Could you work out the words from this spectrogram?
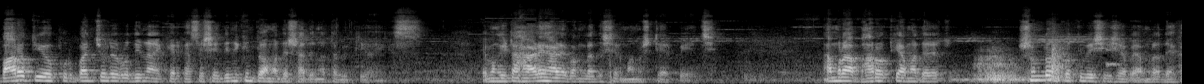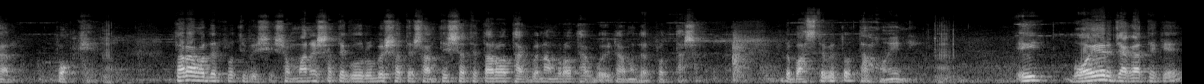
ভারতীয় পূর্বাঞ্চলের অধিনায়কের কাছে, সেদিনই কিন্তু আমাদের স্বাধীনতা বিক্রি হয়ে গেছে। এবং এটা হাড়ে হাড়ে বাংলাদেশের মানুষ টের পেয়েছে। আমরা ভারতকে আমাদের সুন্দর প্রতিবেশী হিসাবে আমরা দেখার পক্ষে। তারা আমাদের প্রতিবেশী। সম্মানের সাথে, গৌরবের সাথে, শান্তির সাথে তারাও থাকবেন, আমরাও থাকব, এটা আমাদের প্রত্যাশা। কিন্তু বাস্তবে তো তা হয়নি। এই ভয়ের জায়গা থেকে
